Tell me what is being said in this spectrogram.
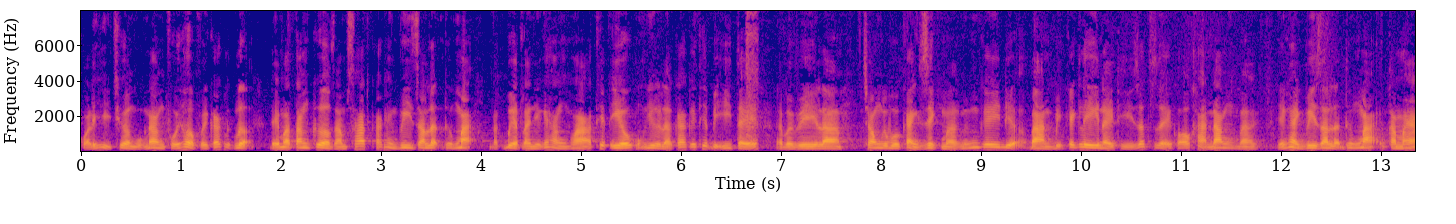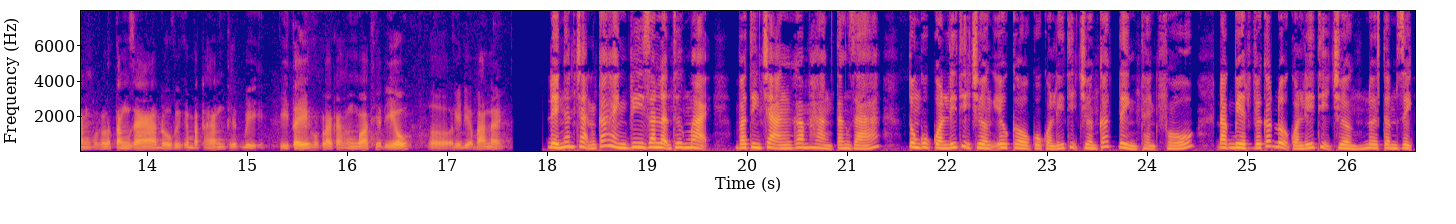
quản lý thị trường cũng đang phối hợp với các lực lượng để mà tăng cường giám sát các hành vi gian lận thương mại, đặc biệt là những cái hàng hóa thiết yếu cũng như là các cái thiết bị y tế. Bởi vì là trong cái bối cảnh dịch mà những cái địa bàn bị cách ly này thì rất dễ có khả năng mà những hành vi gian lận thương mại, găm hàng hoặc là tăng giá đối với cái mặt hàng thiết bị y tế hoặc là các hàng hóa thiết yếu ở cái địa bàn này. Để ngăn chặn các hành vi gian lận thương mại và tình trạng găm hàng tăng giá, Tổng cục Quản lý thị trường yêu cầu Cục Quản lý thị trường các tỉnh thành phố, đặc biệt với các đội quản lý thị trường nơi tâm dịch,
